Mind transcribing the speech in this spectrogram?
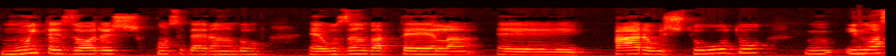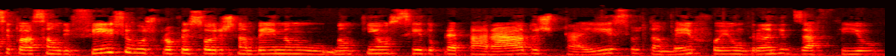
muitas horas considerando é, usando a tela é, para o estudo. E numa situação difícil, os professores também não, não tinham sido preparados para isso, também foi um grande desafio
